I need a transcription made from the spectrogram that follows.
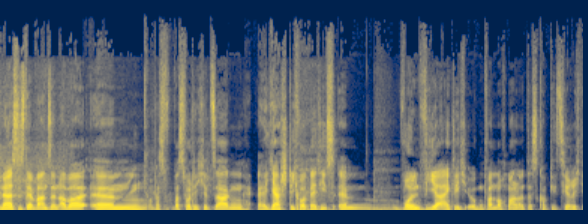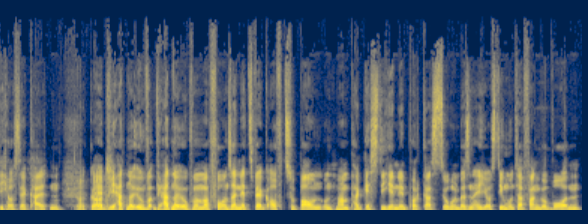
Na, es ist der Wahnsinn. Aber ähm, was, was wollte ich jetzt sagen? Äh, ja, Stichwort Netties. Ähm, wollen wir eigentlich irgendwann nochmal, und das kommt jetzt hier richtig aus der Kalten, Oh äh, wir, hatten irgendwann, wir hatten doch irgendwann mal vor, unser Netzwerk aufzubauen und mal ein paar Gäste hier in den Podcast zu holen. Wir sind eigentlich aus dem Unterfangen geworden.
